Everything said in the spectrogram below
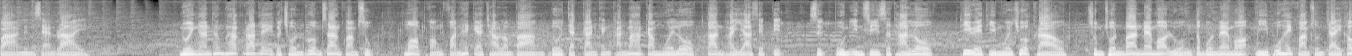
กว่า 1 0 0 0 0แสนราย หน่วยงานทั้งภาครัฐและเอกชนร่วมสร้างความสุข มอบของขวัญให้แก่ชาวลำปาง โดยจัดการแข่งขันมหกรรมมวยโลก ต้านภัยยาเสพติดศึกปูนอินทรีย์สถานโลก ที่เวทีมวยชั่วคราว ชุมชนบ้านแม่เมาะหลวงตำบลแม่เมาะมีผู้ให้ความสนใจเข้า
